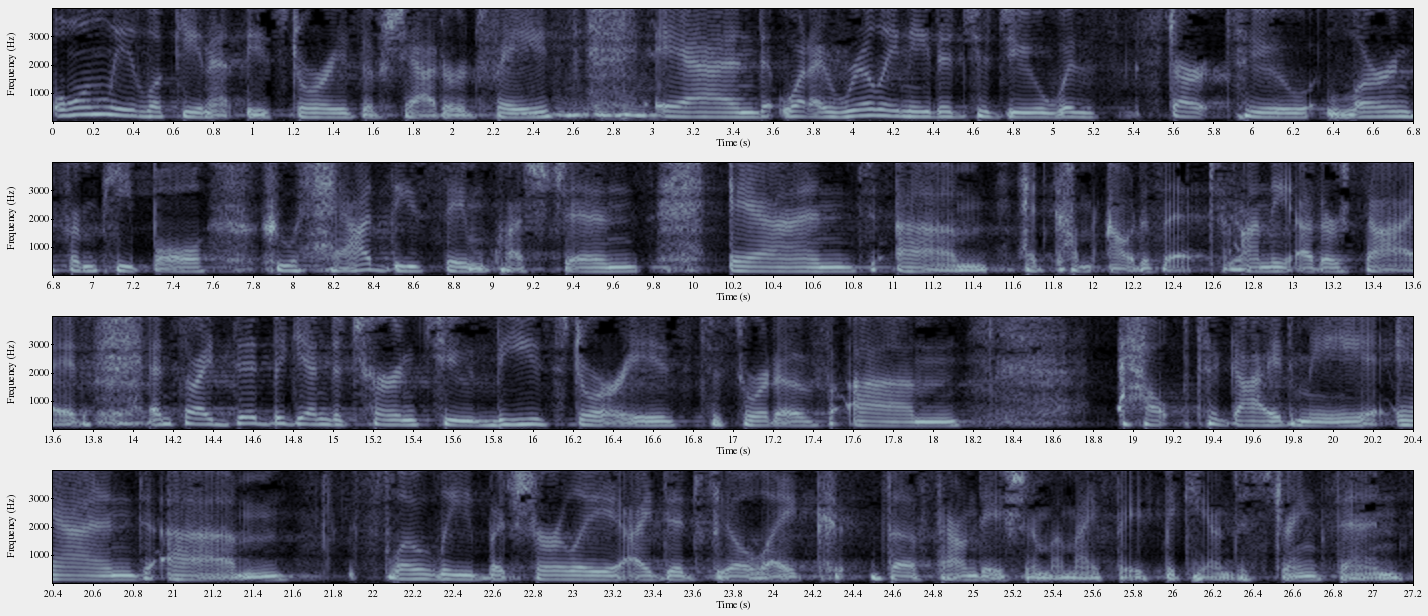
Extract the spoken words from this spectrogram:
only looking at these stories of shattered faith. And what I really needed to do was start to learn from people who had these same questions and um, had come out of it on the other side. And so I did begin to turn to these stories to sort of, um, help to guide me. And um, slowly but surely, I did feel like the foundation of my faith began to strengthen.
